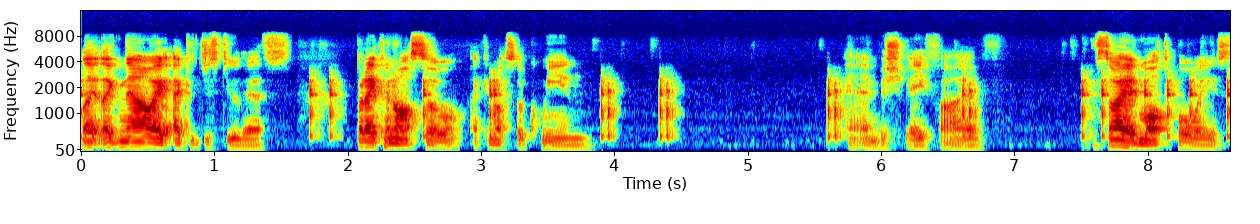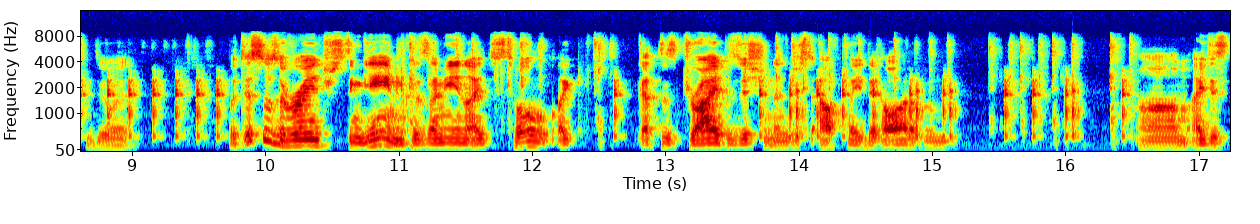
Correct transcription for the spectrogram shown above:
like, like now, I, I could just do this. But I can also I can also queen and bishop a5. So I had multiple ways to do it. But this was a very interesting game because I mean I just told like got this dry position and just outplayed the hell out of him. Um, I just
